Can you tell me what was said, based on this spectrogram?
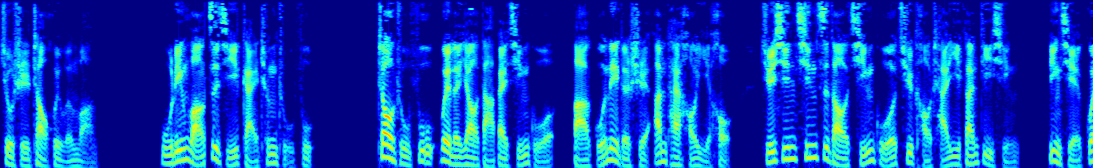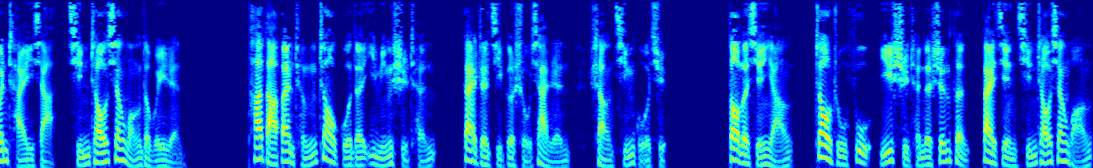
就是赵惠文王。武灵王自己改称主父。赵主父为了要打败秦国，把国内的事安排好以后，决心亲自到秦国去考察一番地形，并且观察一下秦昭襄王的为人。他打扮成赵国的一名使臣，带着几个手下人上秦国去。到了咸阳，赵主父以使臣的身份拜见秦昭襄王，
